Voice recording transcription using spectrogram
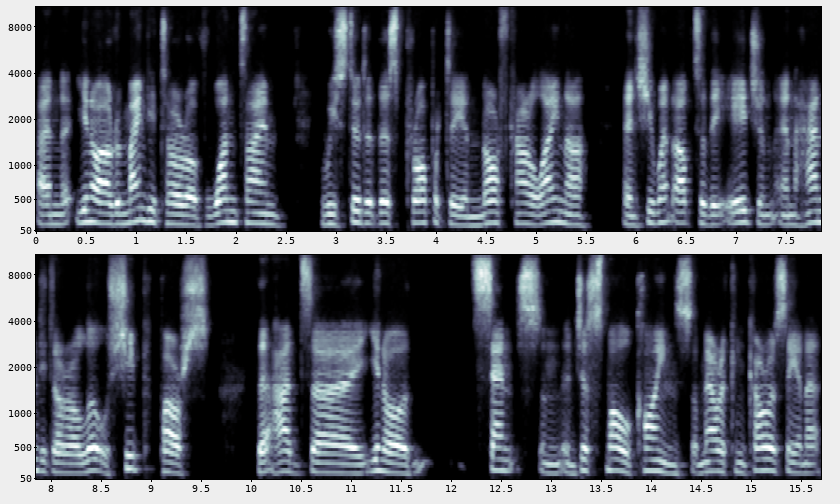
And, you know, I reminded her of one time we stood at this property in North Carolina and she went up to the agent and handed her a little sheep purse that had, uh, you know, cents and, and, just small coins, American currency in it.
